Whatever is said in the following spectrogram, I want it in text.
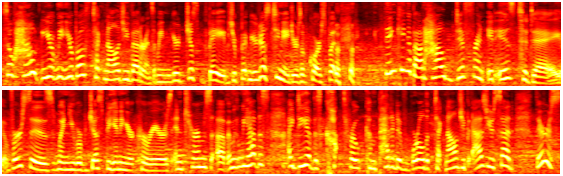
So how, you're, I mean, you're both technology veterans. I mean, you're just babes, you're, you're just teenagers, of course, but thinking about how different it is today versus when you were just beginning your careers in terms of, I mean, we have this idea of this cutthroat competitive world of technology, but as you said, there's,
